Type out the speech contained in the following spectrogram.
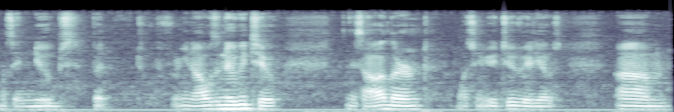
I won't say noobs, but for, you know I was a newbie too. That's how I learned watching YouTube videos. Um,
